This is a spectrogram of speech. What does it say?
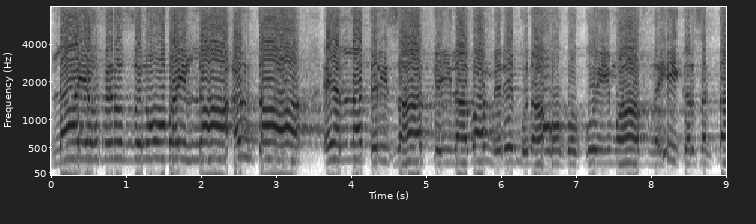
لا یغفر الذنوب الا انتا اے اللہ، تیری ذات کے علاوہ میرے گناہوں کو کوئی معاف نہیں کر سکتا۔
